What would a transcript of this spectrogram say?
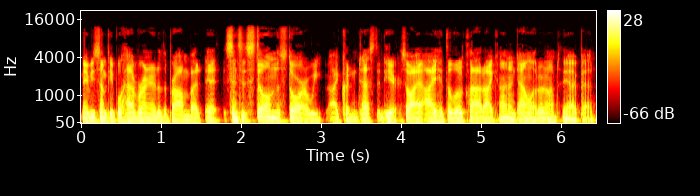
Maybe some people have run into the problem, but it, since it's still in the store, we I couldn't test it here. So I, I hit the little cloud icon and downloaded it onto the iPad.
